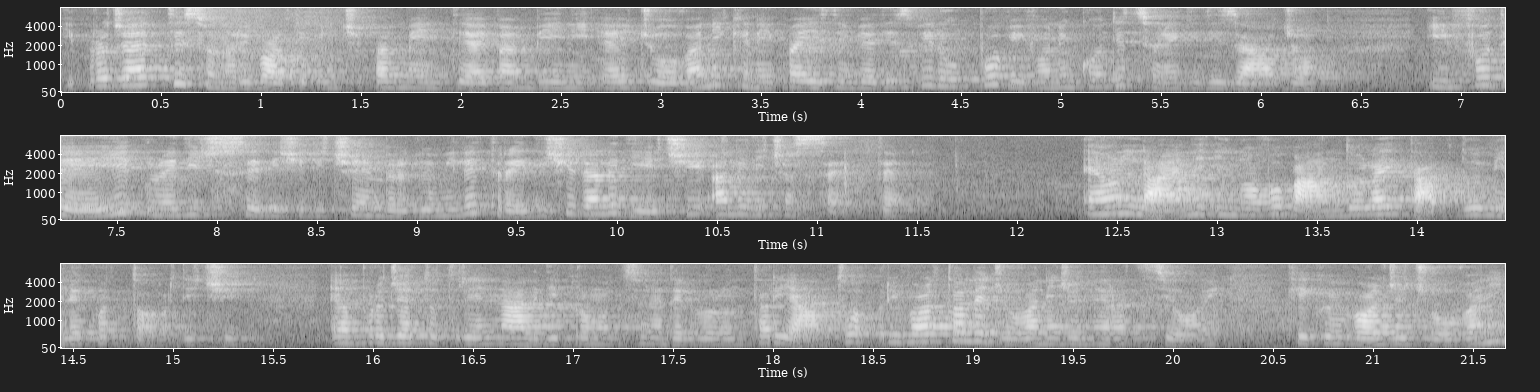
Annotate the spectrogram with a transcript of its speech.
I progetti sono rivolti principalmente ai bambini e ai giovani che nei paesi in via di sviluppo vivono in condizioni di disagio. Info Day, lunedì 16 dicembre 2013 dalle 10 alle 17. È online il nuovo bando Light Up 2014 è un progetto triennale di promozione del volontariato rivolto alle giovani generazioni, che coinvolge giovani,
